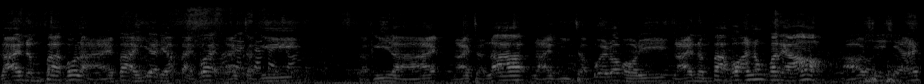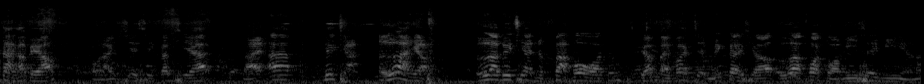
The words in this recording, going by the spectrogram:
来两百块来，百一两百块，来十二，十二来，来十六，来二十八拢我哩，来两百块，安拢挂掉哈。好，谢谢，安大家表，好来，谢谢，感谢。来啊，要吃鹅啊呀，鹅啊要吃两百块啊，两百块这没介绍，鹅啊看大面细面尔啦。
